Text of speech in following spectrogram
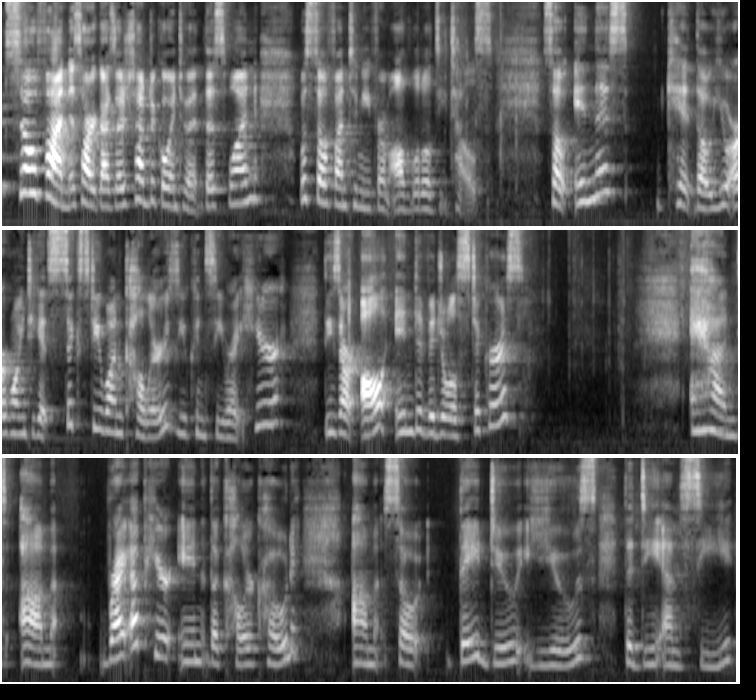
it's so fun. It's hard, guys. I just had to go into it. This one was so fun to me from all the little details. So in this kit though you are going to get 61 colors you can see right here these are all individual stickers and um, right up here in the color code, um, so they do use the DMC,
